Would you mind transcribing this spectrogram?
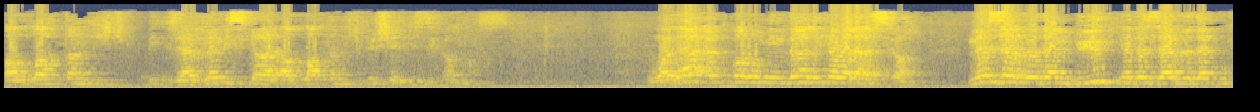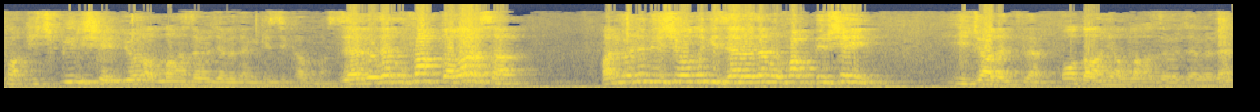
Allah'tan hiçbir zerre miskali Allah'tan hiçbir şey gizli kalmaz. وَلَا اَكْبَرُ مِنْ ذَٰلِكَ وَلَا اَسْغَرُ Ne zerreden büyük ne de zerreden ufak hiçbir şey diyor Allah Azze ve Celle'den gizli kalmaz. Zerreden ufak da varsa hani böyle bir şey oldu ki zerreden ufak bir şey icat ettiler. O dahi Allah Azze ve Celle'den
